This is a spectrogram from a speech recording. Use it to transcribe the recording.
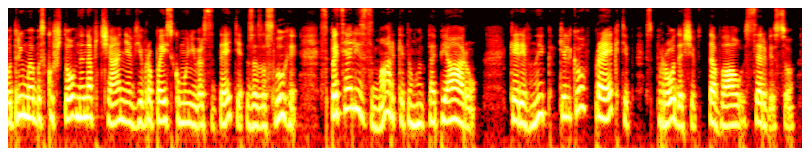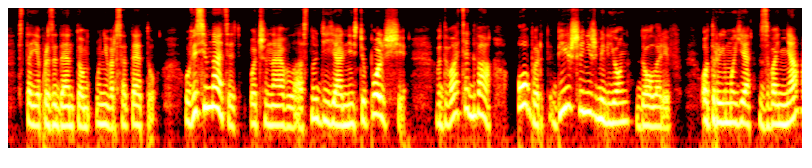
отримує безкоштовне навчання в Європейському університеті за заслуги, спеціаліст з маркетингу та піару, керівник кількох проєктів з продажів та вау-сервісу, стає президентом університету. У 18 починає власну діяльність у Польщі. В 22 оберт більше ніж мільйон доларів отримує звання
